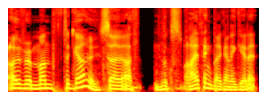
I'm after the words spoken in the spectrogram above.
over a month to go. So I th- looks. I think they're going to get it.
